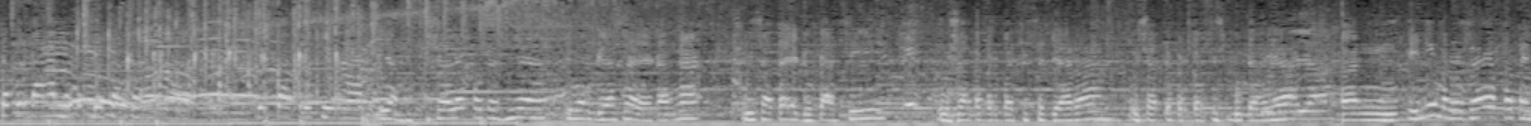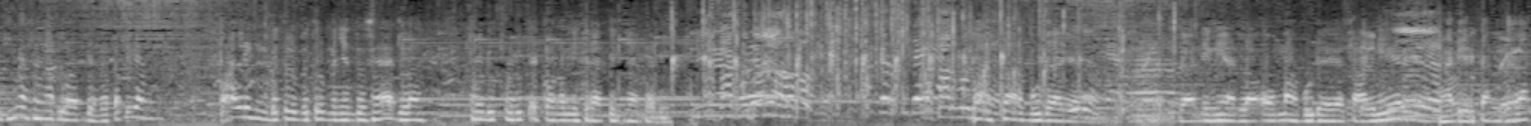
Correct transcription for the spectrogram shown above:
Tepuk tangan untuk Desa Krikilan. Desa Krikilan. Iya, saya lihat potensinya luar biasa ya karena wisata edukasi, wisata berbasis sejarah, wisata berbasis budaya, dan ini menurut saya potensinya sangat luar biasa. Tapi yang paling betul-betul menyentuh saya adalah produk-produk ekonomi kreatifnya tadi. Pasar budaya Pak. Pasar budaya. Pasar budaya. Dan ini adalah omah budaya Sangir menghadirkan gerak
